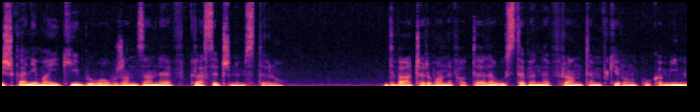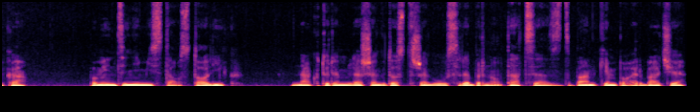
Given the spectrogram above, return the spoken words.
Mieszkanie Majki było urządzone w klasycznym stylu. Dwa czerwone fotele ustawione frontem w kierunku kominka, pomiędzy nimi stał stolik, na którym Leszek dostrzegł srebrną tacę z dzbankiem po herbacie,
